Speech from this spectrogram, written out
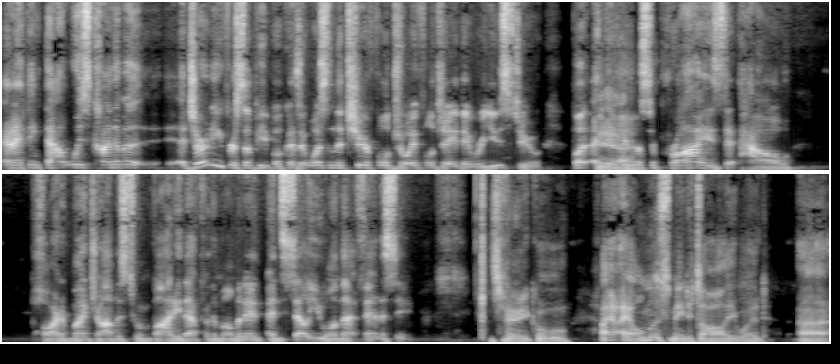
and i think that was kind of a, a journey for some people because it wasn't the cheerful joyful Jai they were used to. But i yeah. think they were surprised at how part of my job is to embody that for the moment and, and sell you on that fantasy. It's very cool. I i almost made it to hollywood uh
